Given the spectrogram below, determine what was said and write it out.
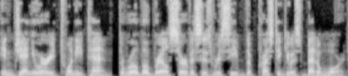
In January 2010, the RoboBraille services received the prestigious BETT Award.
